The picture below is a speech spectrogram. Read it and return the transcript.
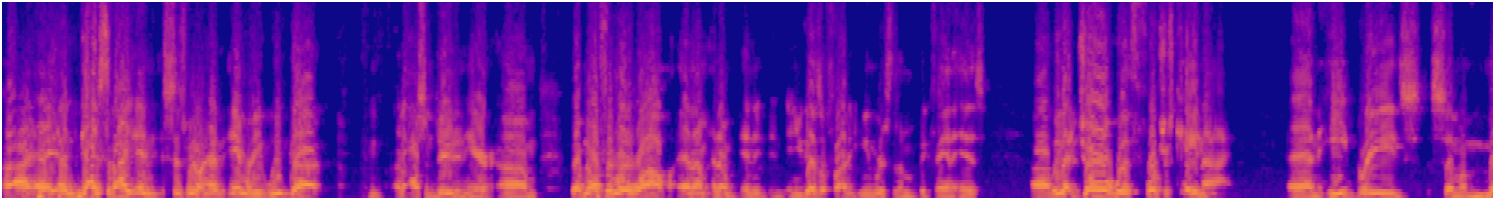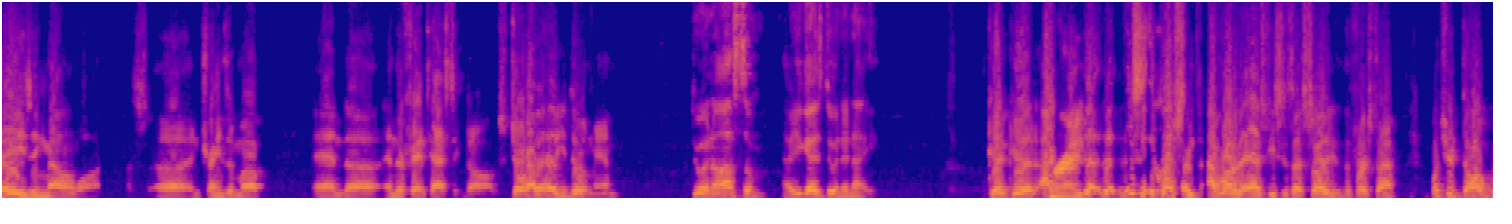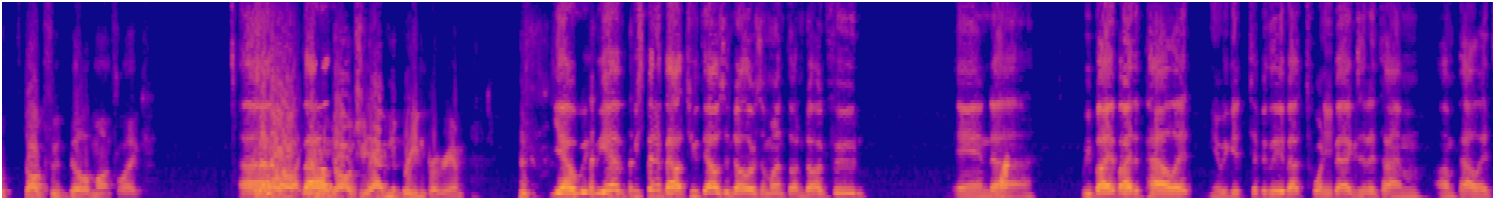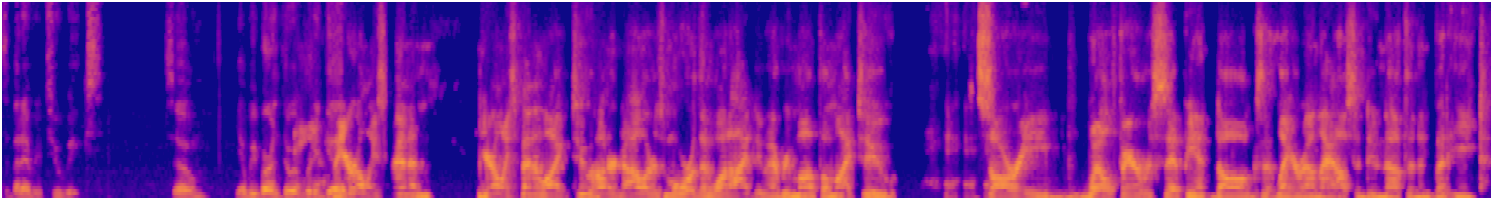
all right, and guys, tonight, and since we don't have Emery, we've got an awesome dude in here. Um, who I've known for a little while, and I'm and I'm and, and you guys will find it humorous that I'm a big fan of his. Uh, we got Joel with Fortress K9, and he breeds some amazing Malinois uh, and trains them up, and uh, and they're fantastic dogs. Joel, how the hell you doing, man? Doing awesome. How you guys doing tonight? Good, good. I, Right. th- th- this is the question I wanted to ask you since I saw you the first time. What's your dog dog food bill a month like? Because I know Uh, like, how many dogs you have in the breeding program. Yeah, we, we have we spend about two thousand dollars a month on dog food, and uh, we buy it by the pallet. You know, we get typically about twenty bags at a time on pallets, about every two weeks. So yeah, we burn through it pretty Damn, good. You're only spending you're only spending like two hundred dollars more than what I do every month on my two sorry welfare recipient dogs that lay around the house and do nothing and but eat.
